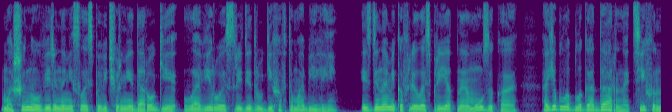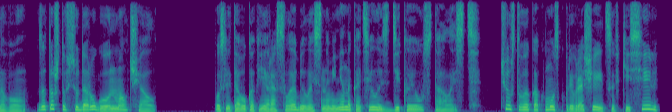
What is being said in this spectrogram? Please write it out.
Машина уверенно неслась по вечерней дороге, лавируя среди других автомобилей. Из динамиков лилась приятная музыка, а я была благодарна Тихонову за то, что всю дорогу он молчал. После того, как я расслабилась, на меня накатилась дикая усталость. Чувствуя, как мозг превращается в кисель,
